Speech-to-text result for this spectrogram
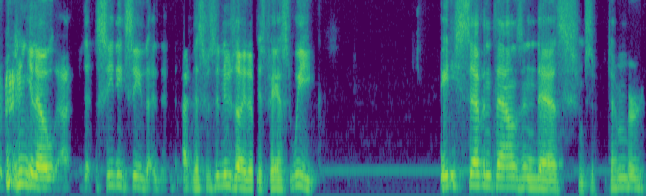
you know, uh, the CDC, uh, this was a news item this past week 87,000 deaths from September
